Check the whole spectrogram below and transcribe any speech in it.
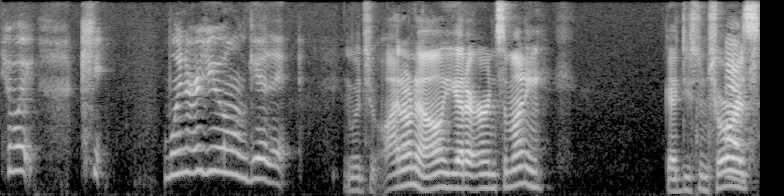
Hey, wait. When are you gonna get it? Which I don't know. You got to earn some money. Got to do some chores.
